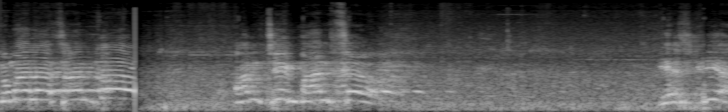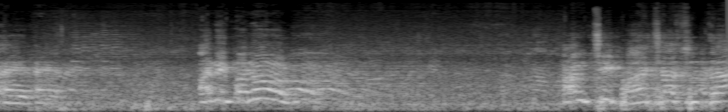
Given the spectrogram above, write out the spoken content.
तुम्हाला सांगतो आमची माणसं एस टी आहेत. आणि म्हणून आमची भाषा सुद्धा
